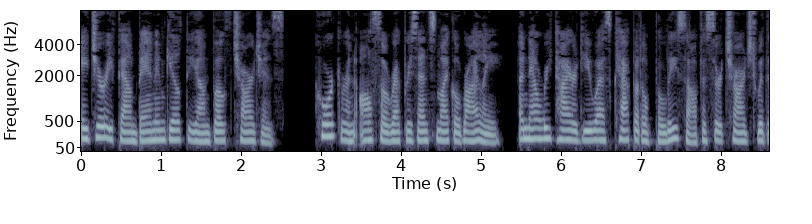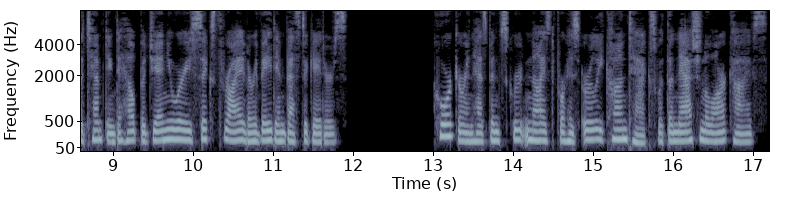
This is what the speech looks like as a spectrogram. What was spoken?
A jury found Bannon guilty on both charges. Corcoran also represents Michael Riley, a now retired U.S. Capitol Police officer charged with attempting to help a January 6 rioter evade investigators. Corcoran has been scrutinized for his early contacts with the National Archives,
